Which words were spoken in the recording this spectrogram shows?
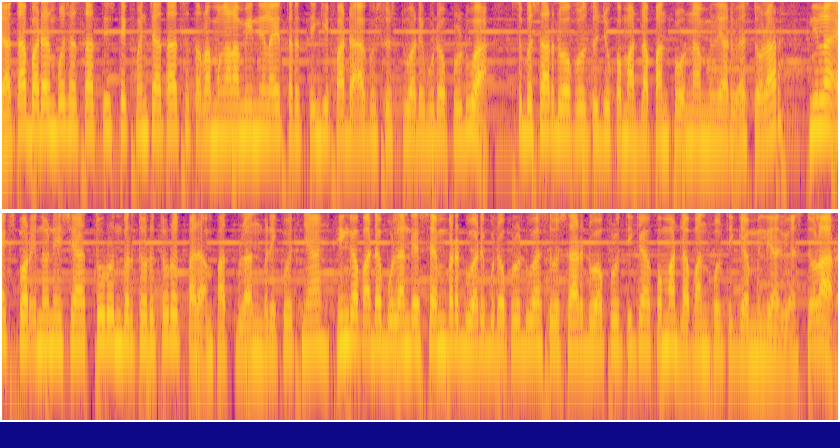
Data Badan Pusat Statistik mencatat setelah mengalami nilai tertinggi pada Agustus 2022 sebesar 27,86 miliar US dollar, nilai ekspor Indonesia turun berturut-turut pada empat bulan berikutnya hingga pada bulan Desember 2022 sebesar 23,83 miliar US dollar.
